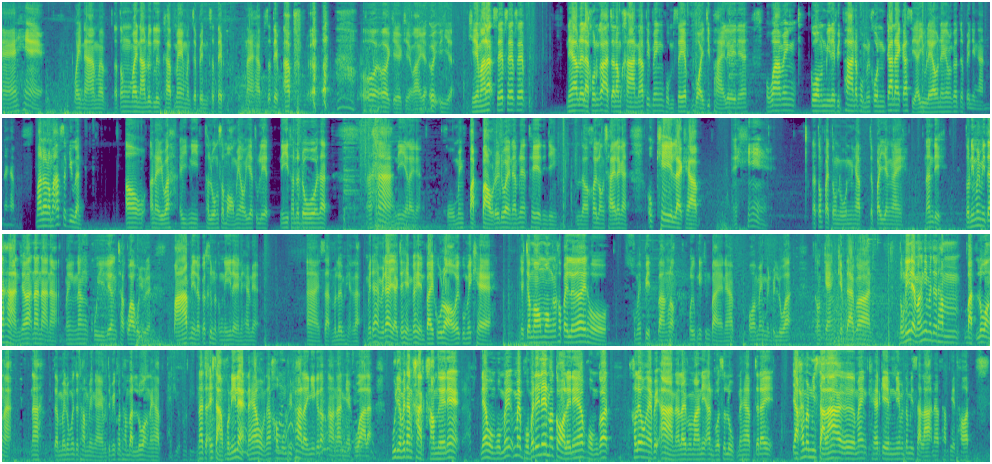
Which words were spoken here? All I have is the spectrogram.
ว่ายน้ำครับเราต้องว่ายน้ำลึกๆครับ แม่งมันจะเป็นสเต็ปนะครับสเต็ปอัพโอ้ยโอเคโอเคมาอีกเอ้ยเฮียโอเคมาละเซฟเซฟเซฟ นะครับหลายๆคนก็อาจจะรำคาญนะครับที่แม่งผมเซฟบ่อยจิบหายเลยเนี่ยเพราะว่าแม่งกลัวมันมีอะไรผิดพลาดนะผมเป็นคนกล้าได้กล้าเสียอยู่แล้วนะครับมันก็จะเป็นอย่างนั้นนะครับ มาเราเรามาอัพสกิลกัน เอาอันไหนดีวะไอ้นี่ทะลวงสมองไม่เอาเฮียทุเรศนี่ทอร์นาโดสัตว์อ่าฮ่านี่อะไรเนี่ยโหแม่งปัดเป่าได้ด้วยนะครับเนี่ยเท่จริงๆ เราค่อยลองใช้แล้วกัน โอเคแหละครับเอ้เฮ้เราต้องไปตรงนู้นครับ จะไปยังไง นั่นดิ ตัวนี้มันมีทหารใช่ปะนั่นน่ะน่ะแม่งนั่งคุยเรื่องชักว่าวกูอยู่เลยป๊าบนี่แล้วก็ขึ้นมาตรงนี้เลยนะครับเนี่ยอ่าไอ้สัตว์มาเริ่มเห็นละไม่ได้ไม่ได้อยากจะเห็นก็เห็นไปกูหล่อเว้ยกูไม่แคร์อยากจะมองมองกันเข้าไปเลยโถกูไม่ปิดบังหรอกปึ๊บนี่ขึ้นไปนะครับเพราะว่าแม่งเป็นเป็นรั้วกองแก๊งเก็บดาบก่อนตรงนี้แหละมั้งที่มันจะทำบัตรล่วงอะนะแต่ไม่รู้มันจะทำยังไง มันจะมีคนทำบัตรล่วงนะครับ น่าจะไอ้สามคนนี้แหละนะครับผมถ้าข้อมูลผิดพลาดอะไรงี้ก็ต้องอ่านั่นไงกูว่าละพูดยังไม่ทันขาดคำเลยเนี่ย เนี่ยผมผมไม่ไม่ผมไม่ได้เล่นมาก่อนเลยนะครับผมก็เขาเรียกว่าไงไปอ่านอะไรประมาณนี้อ่านบทสรุปนะครับ จะได้อยากให้มันมีสาระเออแม่งแคสเกมนี้มันต้องมีสาระนะครับทำเพจทอส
